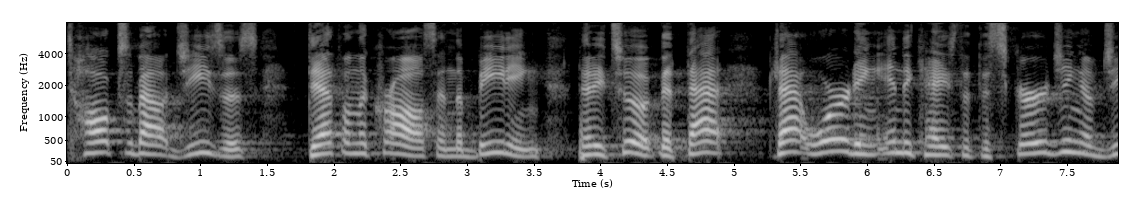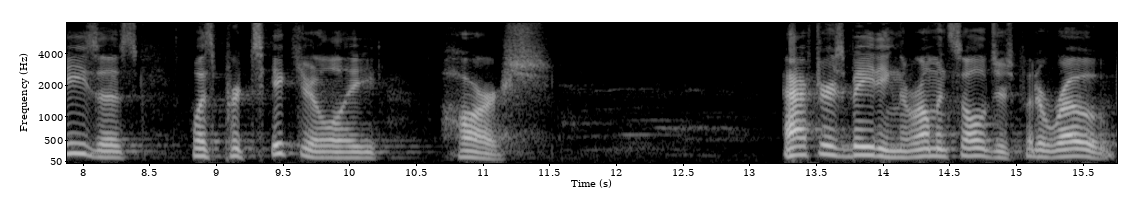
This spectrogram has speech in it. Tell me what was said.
talks about Jesus death on the cross and the beating that he took that that, that wording indicates that the scourging of Jesus was particularly harsh. After his beating, the Roman soldiers put a robe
